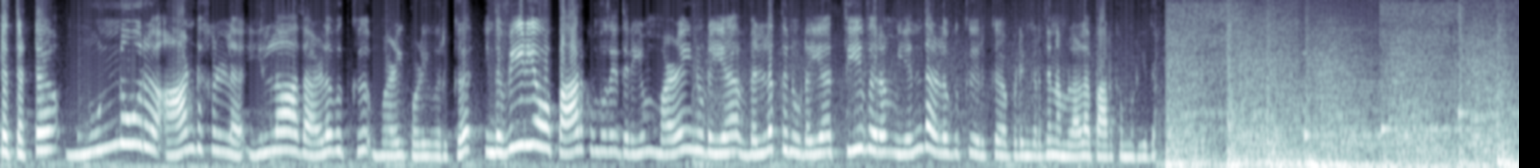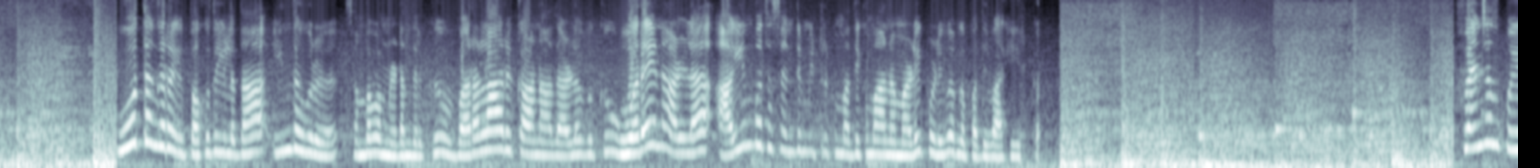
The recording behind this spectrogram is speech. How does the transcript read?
கிட்டத்தட்ட முந்நூறு ஆண்டுகளில் இல்லாத அளவுக்கு மழை பொழிவு இருக்கு. இந்த வீடியோவை பார்க்கும்போதே தெரியும் மழையினுடைய வெள்ளத்தினுடைய தீவிரம் எந்த அளவுக்கு இருக்கு அப்படிங்கறத நம்மளால பார்க்க முடியுது. ஊத்தங்கரை பகுதியில் தான் இந்த ஒரு சம்பவம் நடந்திருக்கு. வரலாறு காணாத அளவுக்கு ஒரே நாளில் ஐம்பது சென்டிமீட்டருக்கும் அதிகமான மழைப்பொழிவு அங்கே பதிவாகி இருக்கு.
